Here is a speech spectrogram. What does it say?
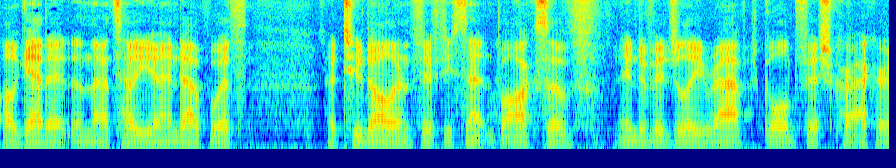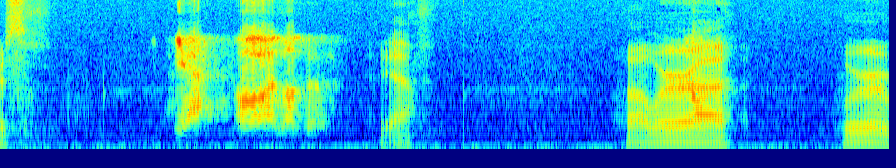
I'll get it, and that's how you end up with a two dollar and fifty cent box of individually wrapped goldfish crackers. Yeah. Oh, I love those. Yeah. Well, we're uh, we're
